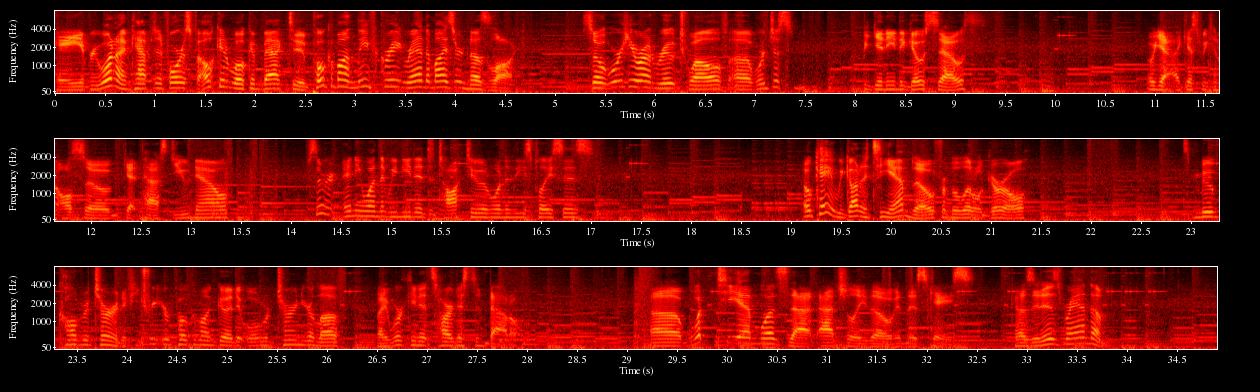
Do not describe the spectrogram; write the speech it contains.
Hey everyone, I'm Captain Forest Falcon. Welcome back to Pokemon Leaf Green Randomizer Nuzlocke. So we're here on Route 12. Uh, we're just beginning to go south. Oh yeah, I guess we can also get past you now. Is there anyone that we needed to talk to in one of these places? Okay, we got a TM though from the little girl. It's a move called Return. If you treat your Pokemon good, it will return your love by working its hardest in battle. Uh, what TM was that, actually, though, in this case? Because it is random.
